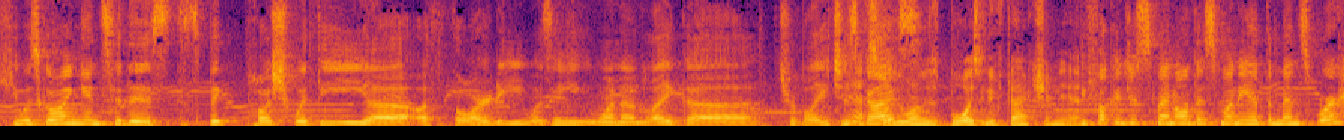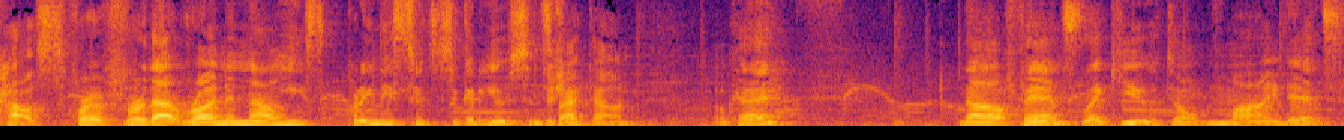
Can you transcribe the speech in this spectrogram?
he was going into this this big push with the uh, Authority. Wasn't he one of like uh, Triple H's Yeah, guys? so one of his boys, a new faction. Yeah. He fucking just spent all this money at the men's warehouse for for that run, and now he's putting these suits to good use in. SmackDown. Okay. Now, fans like you don't mind it,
